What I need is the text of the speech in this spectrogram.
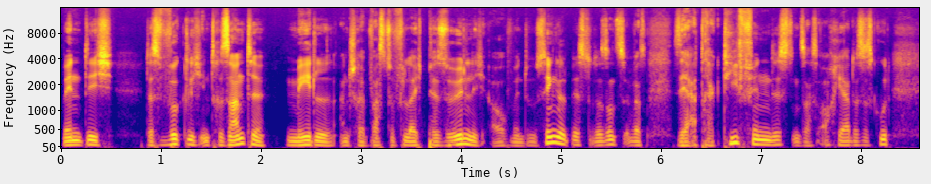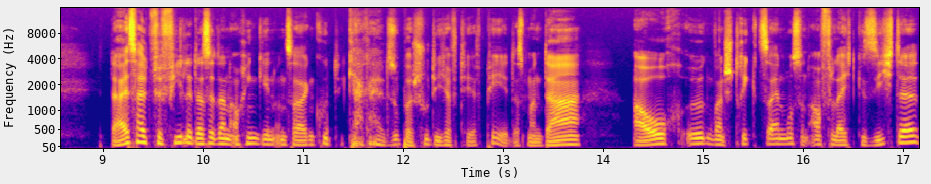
wenn dich das wirklich interessante Mädel anschreibt, was du vielleicht persönlich auch, wenn du Single bist oder sonst irgendwas, sehr attraktiv findest und sagst, ach ja, das ist gut, da ist halt für viele, dass sie dann auch hingehen und sagen, gut, ja geil, super, shoote ich auf TFP, dass man da auch irgendwann strikt sein muss und auch vielleicht Gesichter,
